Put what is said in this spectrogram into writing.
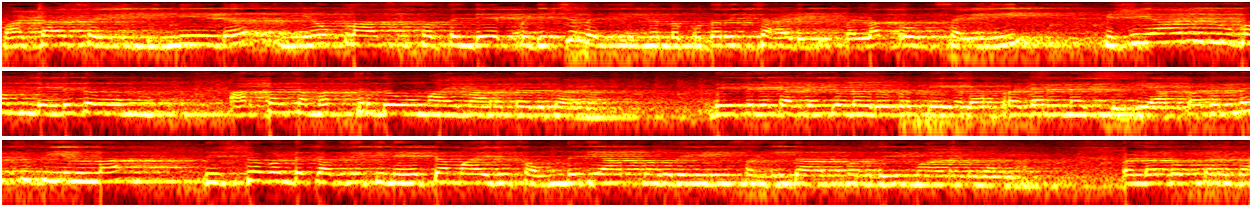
ഭാഷാശൈലി പിന്നീട് നിയോ ക്ലാസിസത്തിന്റെ പിടിച്ചുവലിയിൽ നിന്ന് കുതറിച്ചാടി വെള്ളത്തോൾ ശൈലി വിഷയാനുരൂപം ലളിതവും അർത്ഥചമത്കൃതവുമായി മാറുന്നത് കാണും. അദ്ദേഹത്തിന്റെ കവിതയ്ക്കുള്ള ഒരു പ്രത്യേകത പ്രകരണശുദ്ധി. ആ പ്രകരണശുദ്ധിയിലുള്ള നിഷ്ഠ കൊണ്ട് കവിതയ്ക്ക് നേട്ടമായത് സൗന്ദര്യാത്മകതയും സംഗീതാത്മകതയുമാണെന്ന് കാണാം. വെള്ളത്തോൾ കവിത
